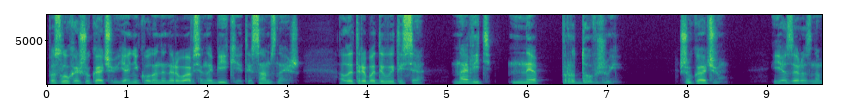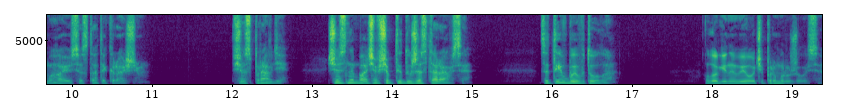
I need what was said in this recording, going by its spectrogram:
Послухай, шукачу, я ніколи не наривався на бійки, ти сам знаєш. Але треба дивитися, навіть не продовжуй. Шукачу, я зараз намагаюся стати кращим. Що справді? Щось не бачив, щоб ти дуже старався. Це ти вбив Тула? Логінові очі примружилися.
